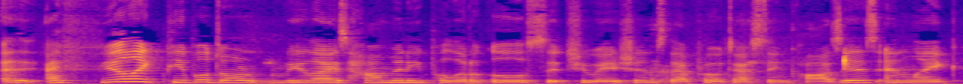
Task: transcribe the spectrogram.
I, I feel like people don't realize how many political situations that protesting causes and like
